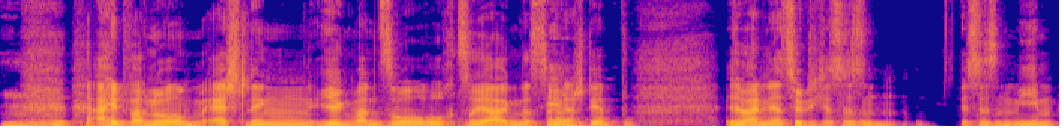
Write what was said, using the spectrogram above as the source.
Einfach nur um Ashling irgendwann so hoch zu jagen, dass jeder stirbt. Ich meine, natürlich ist es ein ist es ein Meme,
